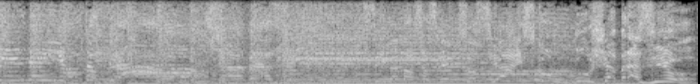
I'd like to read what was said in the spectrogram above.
vida em alto astral. Kombucha Brasil. Siga nossas redes sociais Combucha Brasil.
